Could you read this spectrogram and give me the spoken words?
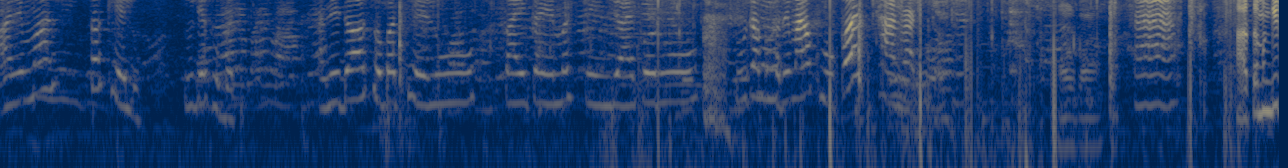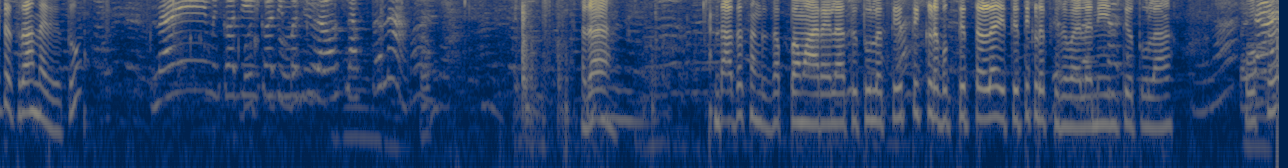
आणि मस्त खेळू तुझ्यासोबत. आणि डॉल सोबत खेळू काही काही मस्त एन्जॉय करू तुझ्या घरी मला खूपच छान वाटतं हा आता मग इथंच राहणार आहे तू? नाही मी कधी कधी कधी जावंच लागतं ना. रा दादा सांग गप्पा मारायला तर तुला ते तिकडे बघ ते तळ आहे ते तिकडे फिरवायला नेईल ते तुला. ओके?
